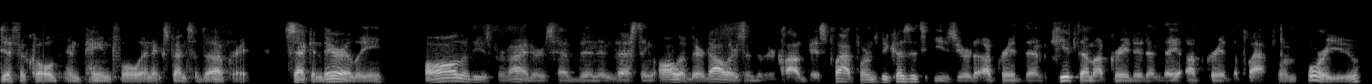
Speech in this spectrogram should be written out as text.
difficult and painful and expensive to upgrade. Secondarily, all of these providers have been investing all of their dollars into their cloud-based platforms because it's easier to upgrade them, keep them upgraded, and they upgrade the platform for you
